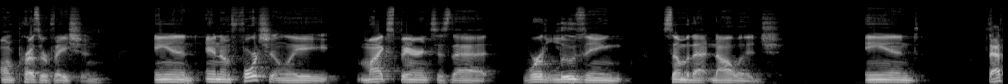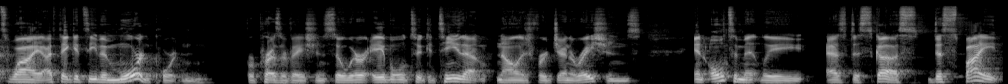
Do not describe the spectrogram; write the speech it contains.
on preservation and and unfortunately my experience is that we're losing some of that knowledge and that's why i think it's even more important for preservation. So we're able to continue that knowledge for generations. And ultimately, as discussed, despite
